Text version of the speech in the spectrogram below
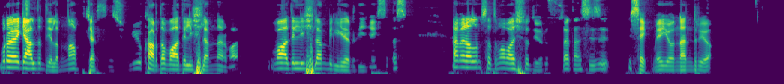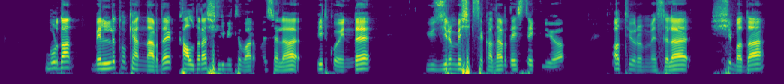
Buraya geldi diyelim. Ne yapacaksınız şimdi? Yukarıda vadeli işlemler var. Vadeli işlem bilgileri diyeceksiniz. Hemen alım satıma başla diyoruz. Zaten sizi bir sekmeye yönlendiriyor. Buradan belirli tokenlerde kaldıraç limiti var. Mesela Bitcoin'de 125x'e kadar destekliyor. Atıyorum mesela Shiba'da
